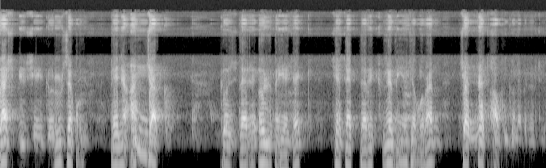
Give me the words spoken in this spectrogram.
Yaş bir şey görürse kurur. Beni ancak gözleri ölmeyecek, cesetleri çüremeyecek olan cennet halkı görebilir diyor.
